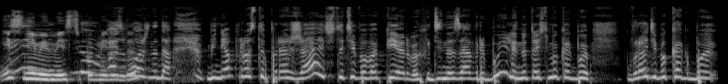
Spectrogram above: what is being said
И с ними вместе ну, помирить, возможно, да? да. Меня просто поражает, что, типа, во-первых, динозавры были, ну, то есть мы как бы, вроде бы как бы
